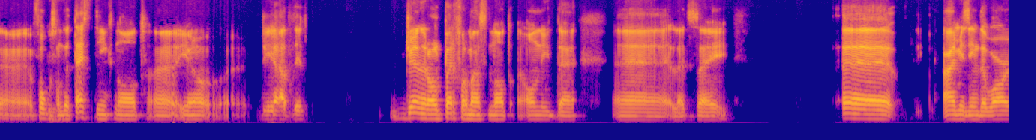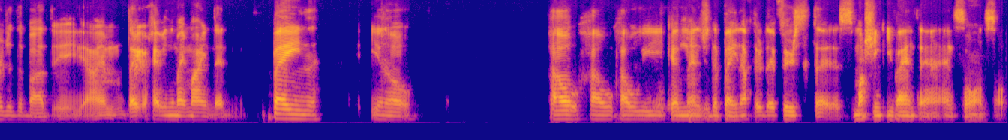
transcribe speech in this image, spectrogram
uh, focus on the testing, not uh, you know the general performance, not only the uh, let's say I'm using the word, but I'm having in my mind that pain, you know, how how how we can manage the pain after the first uh, smashing event uh, and so on. So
